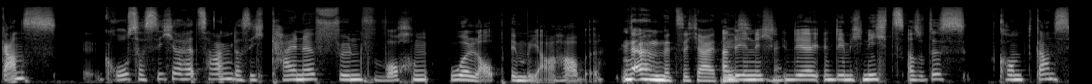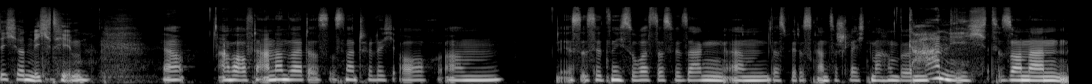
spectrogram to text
ganz großer Sicherheit sagen, dass ich keine fünf Wochen Urlaub im Jahr habe. Mit Sicherheit nicht. An denen ich, in, der, in dem ich nichts, also das kommt ganz sicher nicht hin. Ja, aber auf der anderen Seite ist es natürlich auch, ähm, es ist jetzt nicht sowas, dass wir sagen, ähm, dass wir das Ganze schlecht machen würden. Gar nicht. Sondern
